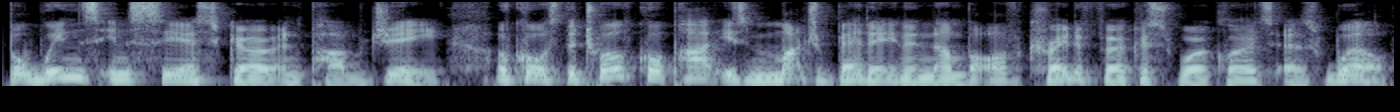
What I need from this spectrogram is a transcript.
but wins in CSGO and PUBG. Of course, the 12 core part is much better in a number of creative focused workloads as well,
